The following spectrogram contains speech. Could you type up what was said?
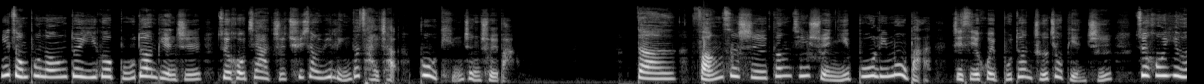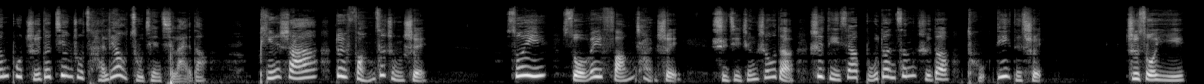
你总不能对一个不断贬值、最后价值趋向于零的财产不停征税吧？但房子是钢筋、水泥、玻璃、木板这些会不断折旧贬值、最后一文不值的建筑材料组建起来的，凭啥对房子征税？所以，所谓房产税，实际征收的是底下不断增值的土地的税。之所以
